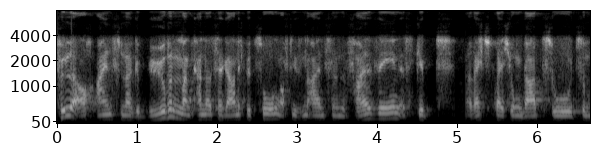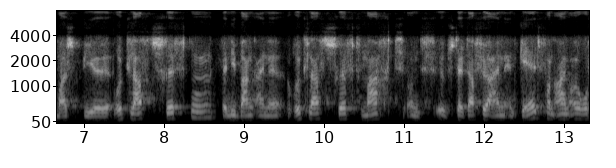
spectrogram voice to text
Fülle auch einzelner Gebühren. Man kann das ja gar nicht bezogen auf diesen einzelnen Fall sehen. Es gibt Rechtsprechung dazu, zum Beispiel Rücklastschriften. Wenn die Bank eine Rücklastschrift macht und stellt dafür ein Entgelt von 1,95 Euro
